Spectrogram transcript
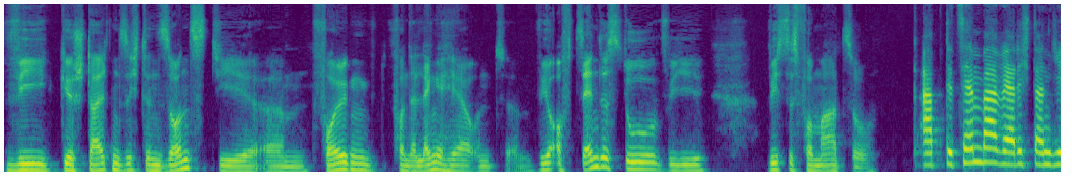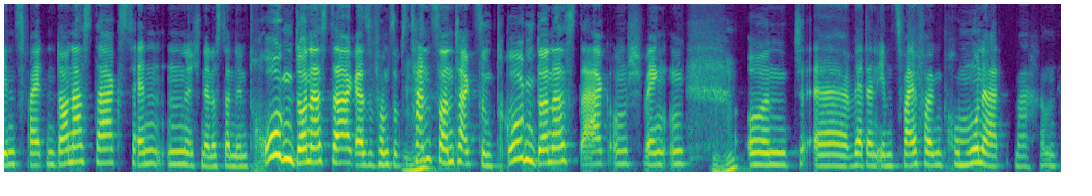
wie gestalten sich denn sonst die ähm, Folgen von der Länge her und ähm, wie oft sendest du? Wie, wie ist das Format so? Ab Dezember werde ich dann jeden zweiten Donnerstag senden. Ich nenne das dann den Drogendonnerstag, also vom mhm. Substanzsonntag mhm. zum Drogendonnerstag umschwenken mhm. und äh, werde dann eben zwei Folgen pro Monat machen.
